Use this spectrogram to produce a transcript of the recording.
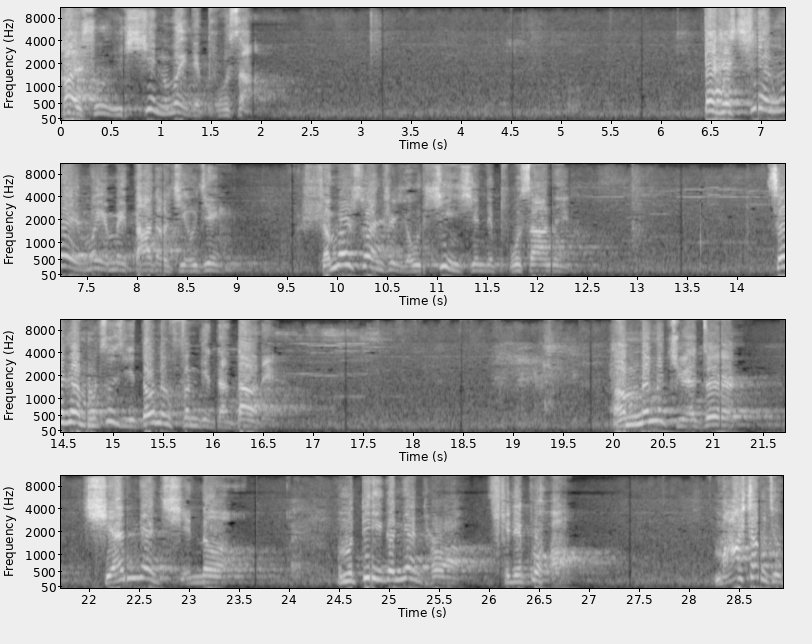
还属于信位的菩萨。但是信位没有没达到究竟，什么算是有信心的菩萨呢？这个我们自己都能分辨得到的。我们能够觉知前念起呢，我们第一个念头啊。起的不好，马上就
